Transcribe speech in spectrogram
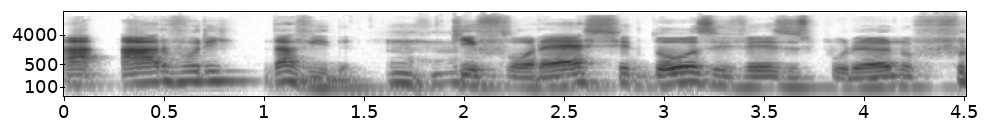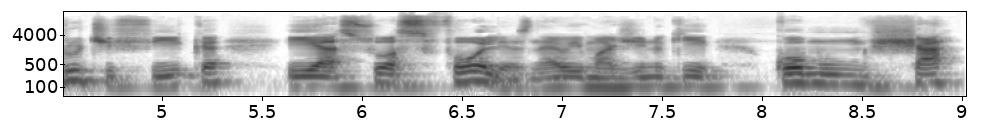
a árvore da vida, uhum. que floresce 12 vezes por ano, frutifica e as suas folhas, né? Eu imagino que como um chá,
